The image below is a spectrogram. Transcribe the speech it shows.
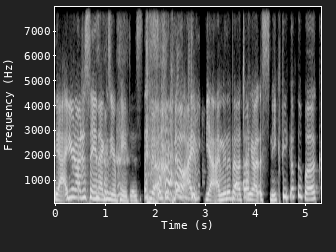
yeah, and you're not just saying that because your pages. no, no, I yeah, I'm gonna vouch. I got a sneak peek of the book.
